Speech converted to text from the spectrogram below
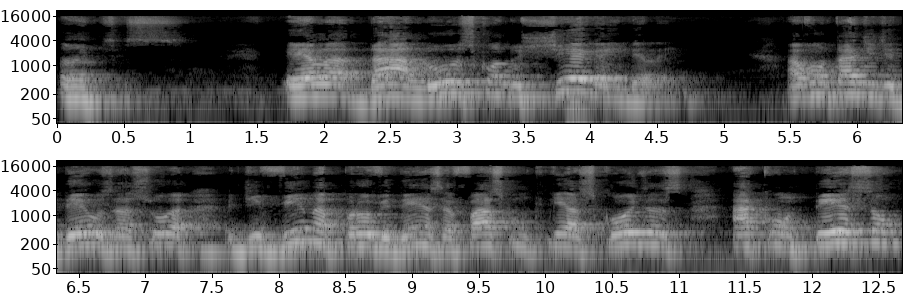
antes. Ela dá a luz quando chega em Belém. A vontade de Deus, na sua divina providência, faz com que as coisas aconteçam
